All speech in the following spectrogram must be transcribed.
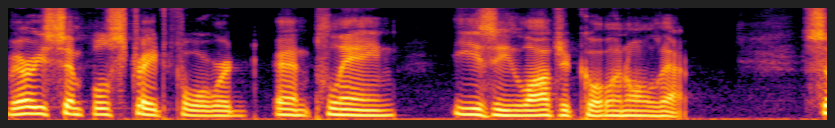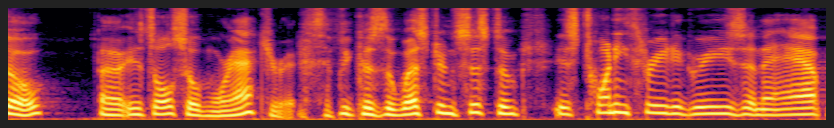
Very simple, straightforward, and plain, easy, logical, and all that. So uh, it's also more accurate because the Western system is 23 degrees and a half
